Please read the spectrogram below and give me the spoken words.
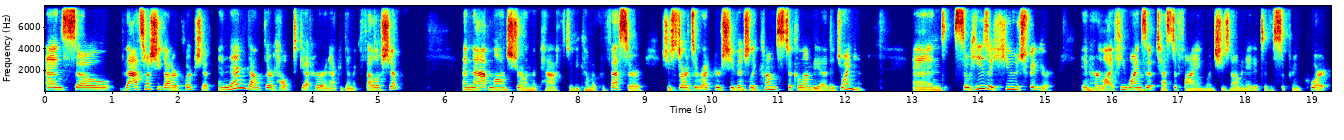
And so that's how she got her clerkship. And then Gunther helped get her an academic fellowship. And that launched her on the path to become a professor. She starts at Rutgers. She eventually comes to Columbia to join him. And so he's a huge figure in her life. He winds up testifying when she's nominated to the Supreme Court.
